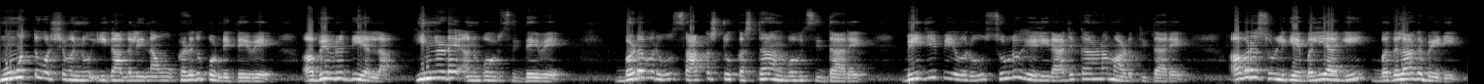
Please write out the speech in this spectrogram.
ಮೂವತ್ತು ವರ್ಷವನ್ನು ಈಗಾಗಲೇ ನಾವು ಕಳೆದುಕೊಂಡಿದ್ದೇವೆ. ಅಭಿವೃದ್ಧಿಯಲ್ಲ, ಹಿನ್ನಡೆ ಅನುಭವಿಸಿದ್ದೇವೆ. ಬಡವರು ಸಾಕಷ್ಟು ಕಷ್ಟ ಅನುಭವಿಸಿದ್ದಾರೆ. ಬಿಜೆಪಿಯವರು ಸುಳ್ಳು ಹೇಳಿ ರಾಜಕಾರಣ ಮಾಡುತ್ತಿದ್ದಾರೆ. ಅವರ ಸುಳ್ಳಿಗೆ ಬಲಿಯಾಗಿ ಬದಲಾಗಬೇಡಿ.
